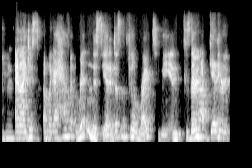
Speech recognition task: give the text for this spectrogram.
Mm-hmm. And I just, I'm like, I haven't written this yet. It doesn't feel right to me. And because they're not getting,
